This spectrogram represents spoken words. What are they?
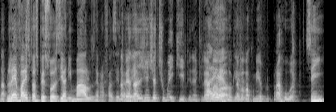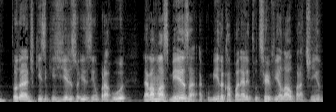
Na- levar isso para as pessoas e animá-los, né, para fazer Na também. verdade, a gente já tinha uma equipe, né? Que Ah, levava, é, Nogueira? levava comida para a rua. Sim, Toda de 15 em 15 dias eles, eles iam para a rua, levavam as mesas, a comida com a panela e tudo, servia lá o pratinho.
